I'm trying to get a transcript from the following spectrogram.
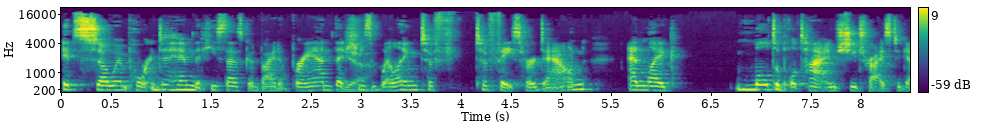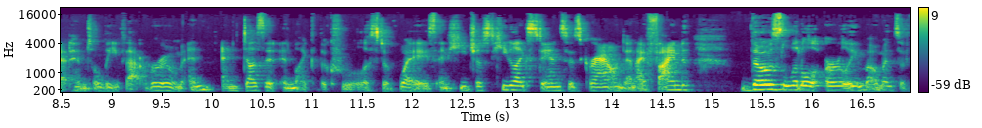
it's so important to him that he says goodbye to Bran that Yeah. he's willing to f- to face her down and like multiple times she tries to get him to leave that room and and does it in like the cruelest of ways and he just he like stands his ground and I find those little early moments of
